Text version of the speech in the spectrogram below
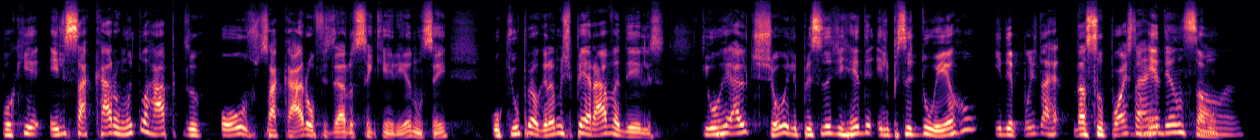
Porque eles sacaram muito rápido, ou sacaram, ou fizeram sem querer, não sei, o que o programa esperava deles. Que o reality show, ele precisa de rede- ele precisa do erro e depois da, da suposta Da redenção. redenção,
